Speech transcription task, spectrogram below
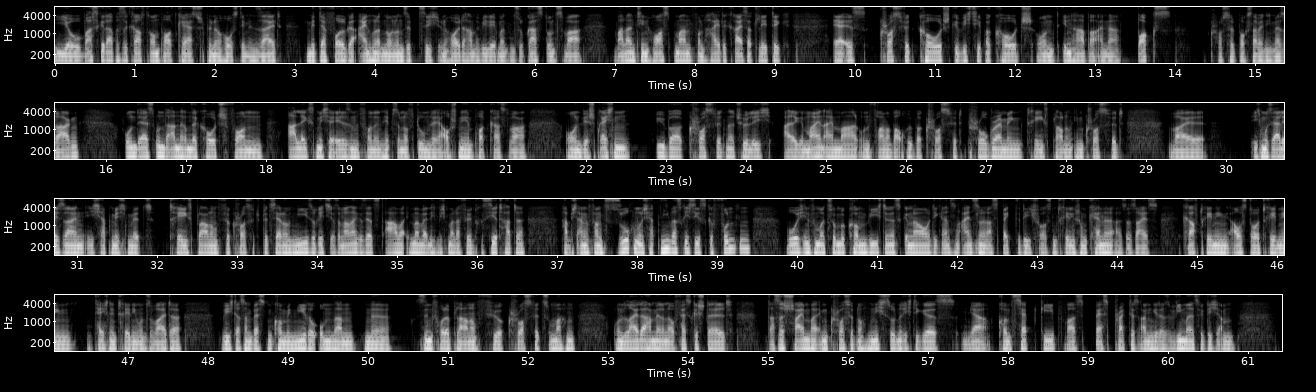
Yo, was geht ab? Das ist der Kraftraum Podcast. Ich bin der Host, dem ihr seid, mit der Folge 179 und heute haben wir wieder jemanden zu Gast und zwar Valentin Horstmann von Heidekreis Athletik. Er ist CrossFit Coach, Gewichtheber Coach und Inhaber einer Box. CrossFit Box darf ich nicht mehr sagen. Und er ist unter anderem der Coach von Alex Michaelsen von den Hipstern of Doom, der ja auch schon hier im Podcast war. Und wir sprechen über CrossFit natürlich allgemein einmal und vor allem aber auch über CrossFit Programming, Trainingsplanung im CrossFit, weil ich muss ehrlich sein, ich habe mich mit Trainingsplanung für CrossFit speziell noch nie so richtig auseinandergesetzt, aber immer wenn ich mich mal dafür interessiert hatte, habe ich angefangen zu suchen und ich habe nie was Richtiges gefunden, wo ich Informationen bekomme, wie ich denn jetzt genau die ganzen einzelnen Aspekte, die ich aus dem Training schon kenne, also sei es Krafttraining, Ausdauertraining, Techniktraining und so weiter, wie ich das am besten kombiniere, um dann eine sinnvolle Planung für CrossFit zu machen. Und leider haben wir dann auch festgestellt, dass es scheinbar im CrossFit noch nicht so ein richtiges ja, Konzept gibt, was Best Practice angeht, also wie man es wirklich am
